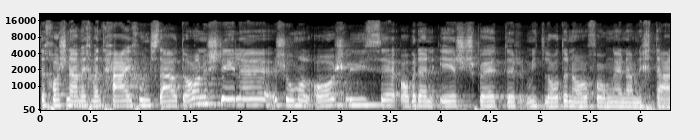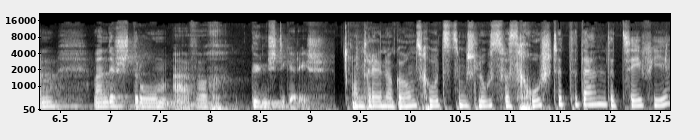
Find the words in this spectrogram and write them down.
Dann kannst du nämlich, wenn du heimkommst, das Auto anstellen, schon mal anschliessen, aber dann erst später mit Laden anfangen, nämlich dann, wenn der Strom einfach günstiger ist. Andrea, noch ganz kurz zum Schluss. Was kostet denn der C4?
